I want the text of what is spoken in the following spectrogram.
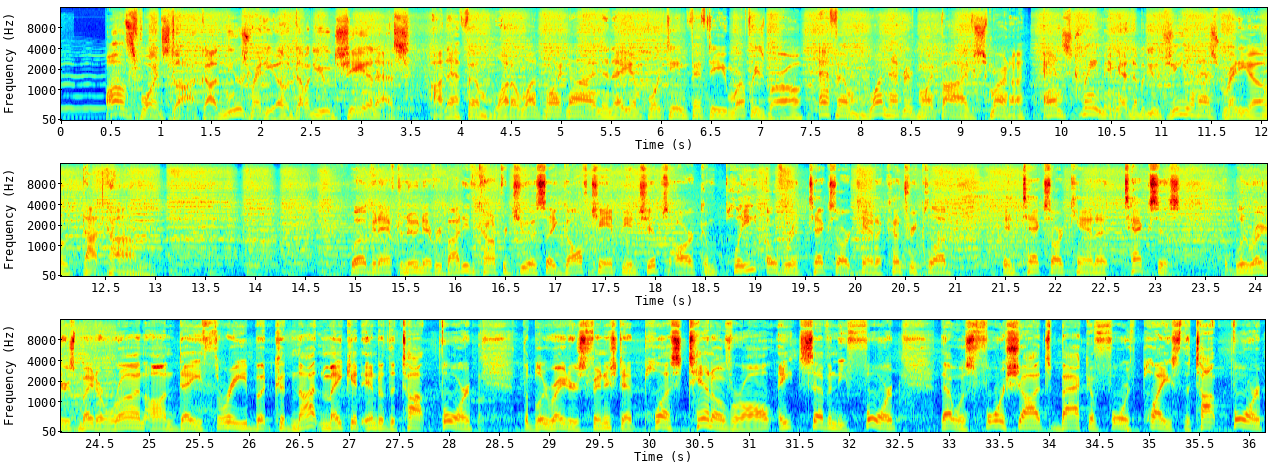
All Sports Talk on News Radio WGNS on FM 101.9 and AM 1450 Murfreesboro, FM 100.5 Smyrna, and streaming at WGNSradio.com. Well, good afternoon, everybody. The Conference USA Golf Championships are complete over at Texarkana Country Club in Texarkana, Texas. The Blue Raiders made a run on day three, but could not make it into the top four. The Blue Raiders finished at plus 10 overall, 874. That was four shots back of fourth place. The top four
